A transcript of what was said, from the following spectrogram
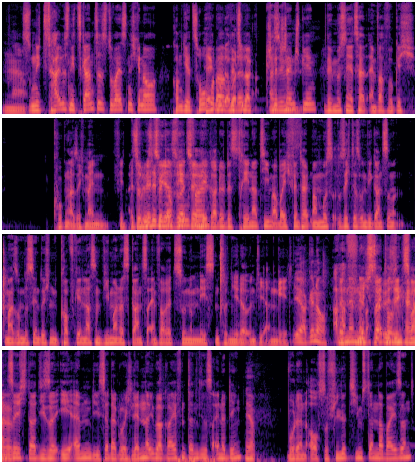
Ja. so nichts halbes, nichts Ganzes, du weißt nicht genau, kommen die jetzt hoch Ja, gut, oder willst du da Schnittstellen also, spielen? Wir müssen jetzt halt einfach wirklich gucken. Also ich meine, wir Also tun jetzt wird wieder auf so, jeden als wären Fall- wir gerade das Trainerteam, aber ich finde halt, man muss sich das irgendwie ganz mal so ein bisschen durch den Kopf gehen lassen, wie man das Ganze einfach jetzt zu einem nächsten Turnier da irgendwie angeht. Ja, genau. Wenn dann mich jetzt ist da 2020 diese EM, die ist ja da, glaube ich, länderübergreifend, dann dieses eine Ding, Ja. wo dann auch so viele Teams dann dabei sind.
